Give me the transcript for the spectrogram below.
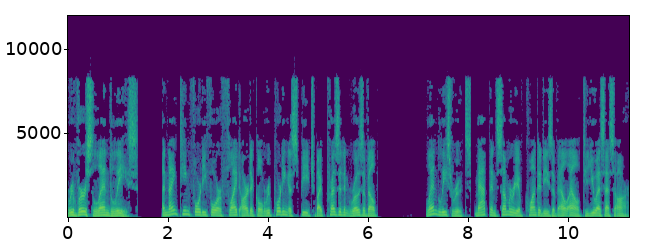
Reverse Lend-Lease, a 1944 flight article reporting a speech by President Roosevelt. Lend-Lease routes, map and summary of quantities of LL to USSR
